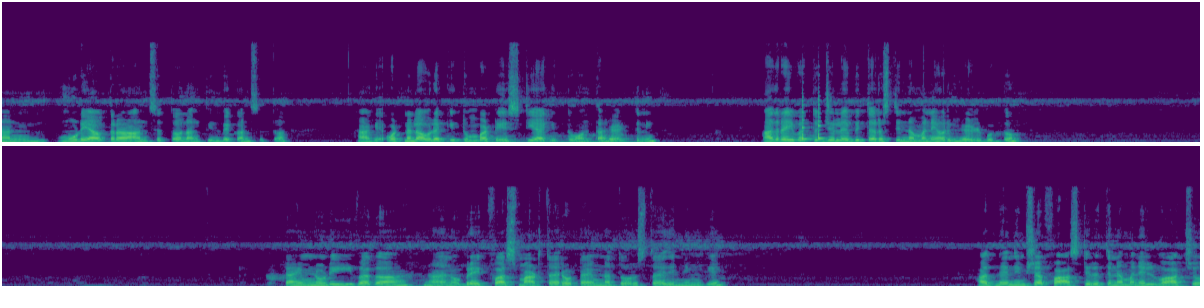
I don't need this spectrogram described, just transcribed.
ನಾನು ಮೂಡ್ ಯಾವ ಥರ ಅನಿಸುತ್ತೋ ನಂಗೆ ತಿನ್ಬೇಕು ಅನಿಸುತ್ತೋ ಹಾಗೆ. ಒಟ್ಟಿನಲ್ಲಿ ಅವಲಕ್ಕಿ ತುಂಬ ಟೇಸ್ಟಿಯಾಗಿತ್ತು ಅಂತ ಹೇಳ್ತೀನಿ. ಆದರೆ ಇವತ್ತು ಜಿಲೇಬಿ ತರಿಸ್ತೀನಿ ನಮ್ಮ ಮನೆಯವ್ರಿಗೆ ಹೇಳಿಬಿಟ್ಟು. ಟೈಮ್ ನೋಡಿ, ಇವಾಗ ನಾನು ಬ್ರೇಕ್ಫಾಸ್ಟ್ ಮಾಡ್ತಾ ಇರೋ ಟೈಮ್ನ ತೋರಿಸ್ತಾ ಇದ್ದೀನಿ ನಿಮಗೆ. ಹದಿನೈದು ನಿಮಿಷ ಫಾಸ್ಟ್ ಇರುತ್ತೆ ನಮ್ಮ ಮನೇಲಿ ವಾಚು.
